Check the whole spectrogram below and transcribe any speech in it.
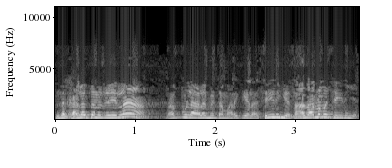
இந்த கள்ளத்தனத்தை எல்லாம் ரப்புல அலமிட்ட மறைக்கல செய்யறீங்க சாதாரணமா செய்யறீங்க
